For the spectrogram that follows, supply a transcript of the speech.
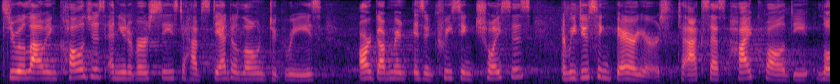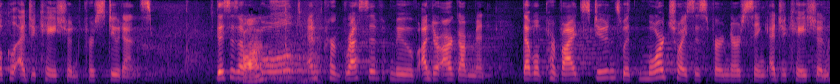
Through allowing colleges and universities to have standalone degrees, our government is increasing choices and reducing barriers to access high-quality local education for students. This is a bold and progressive move under our government that will provide students with more choices for nursing education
